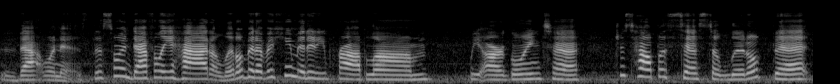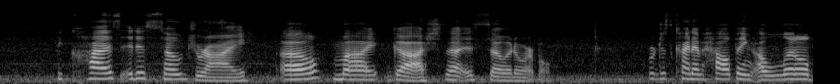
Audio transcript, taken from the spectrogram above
that one is. This one definitely had a little bit of a humidity problem. We are going to just help assist a little bit because it is so dry. Oh my gosh, that is so adorable. We're just kind of helping a little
